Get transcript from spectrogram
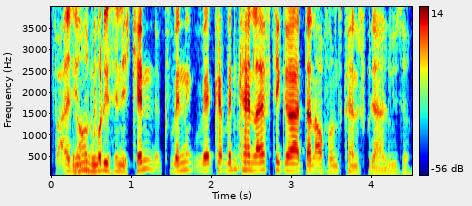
für alle, die genau, unsere Policy nicht kennen, wenn, wenn kein Live-Ticker, dann auch von uns keine Spielanalyse.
